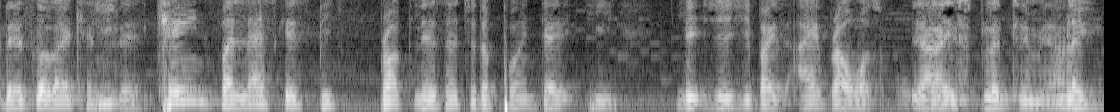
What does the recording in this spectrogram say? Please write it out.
That's all I can He- say. Cain Velasquez beat Brock Lesnar to the point that he literally by his eyebrow was open. Yeah, he split him. Yeah. I'm like,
